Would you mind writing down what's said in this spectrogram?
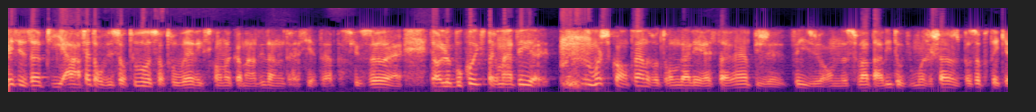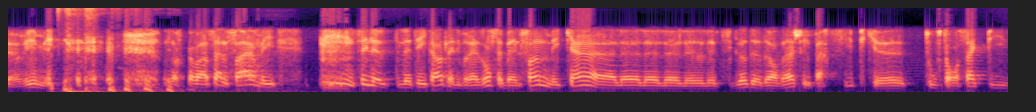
Oui, c'est ça. Puis en fait, on veut surtout se retrouver avec ce qu'on a commandé dans notre assiette. Hein, parce que ça, euh, on l'a beaucoup expérimenté. moi, je suis content de retourner dans les restaurants. Puis, je, on a souvent parlé, toi puis moi, je charge pas ça pour t'écœurer, mais on a recommencé à le faire. Mais tu sais, le, le take-out, la livraison, c'est bien le fun. Mais quand euh, le, le, le, le, petit gars de Dorvache est parti, puis que tu ouvres ton sac, puis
